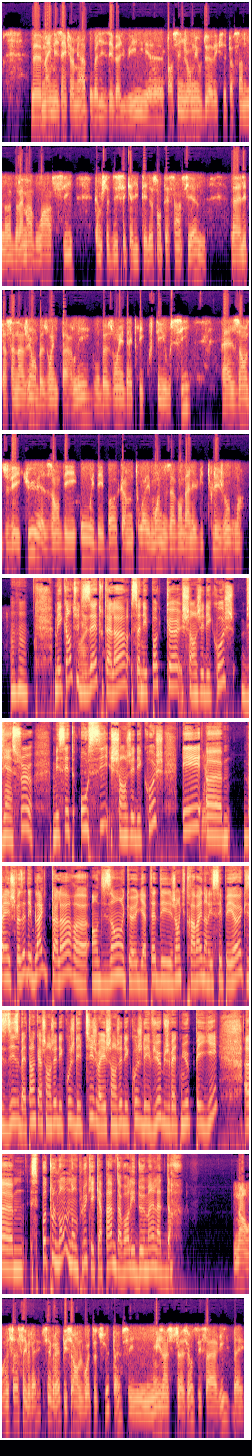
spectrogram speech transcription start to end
Euh, même les infirmières pourraient les évaluer, euh, passer une journée ou deux avec ces personnes-là, vraiment voir si, comme je te dis, ces qualités-là sont essentielles. Euh, les personnes âgées ont besoin de parler, ont besoin d'être écoutées aussi. Elles ont du vécu, elles ont des hauts et des bas, comme toi et moi, nous avons dans la vie de tous les jours. Là. Mm-hmm. Mais quand tu disais tout à l'heure, ce n'est pas que changer des couches, bien sûr, mais c'est aussi changer des couches et euh, ben, je faisais des blagues tout à l'heure euh, en disant qu'il y a peut-être des gens qui travaillent dans les CPE qui se disent, ben tant qu'à changer des couches des petits, je vais aller changer des couches des vieux, puis je vais être mieux payé. Euh, c'est pas tout le monde non plus qui est capable d'avoir les deux mains là-dedans. Non, ça c'est vrai, c'est vrai. Puis ça, on le voit tout de suite. Hein? C'est une mise en situation. Si ça arrive, ben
